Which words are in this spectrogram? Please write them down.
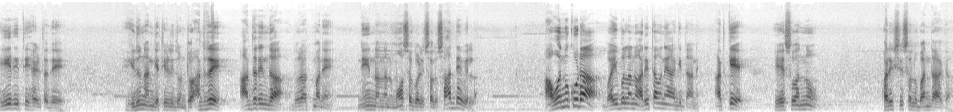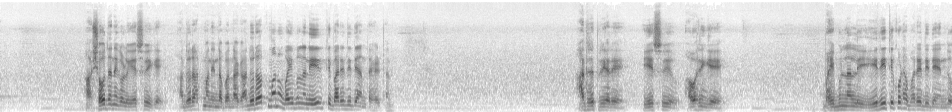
ಈ ರೀತಿ ಹೇಳ್ತದೆ. ಇದು ನನಗೆ ತಿಳಿದುಂಟು. ಆದರೆ, ಆದ್ದರಿಂದ ದುರಾತ್ಮನೆ, ನೀನು ನನ್ನನ್ನು ಮೋಸಗೊಳಿಸಲು ಸಾಧ್ಯವಿಲ್ಲ. ಅವನು ಕೂಡ ಬೈಬಲನ್ನು ಅರಿತವನೇ ಆಗಿದ್ದಾನೆ. ಅದಕ್ಕೆ ಯೇಸುವನ್ನು ಪರೀಕ್ಷಿಸಲು ಬಂದಾಗ, ಆ ಶೋಧನೆಗಳು ಯೇಸುವಿಗೆ ಆ ಬಂದಾಗ ಆ ದುರಾತ್ಮನು ಬೈಬಲ್ನಲ್ಲಿ ಈ ರೀತಿ ಬರೆದಿದೆ ಅಂತ ಹೇಳ್ತಾನೆ. ಆದರೆ ಪ್ರಿಯರೇ ಯೇಸು ಅವರಿಗೆ ಬೈಬಲ್ನಲ್ಲಿ ಈ ರೀತಿ ಕೂಡ ಬರೆದಿದೆ ಎಂದು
